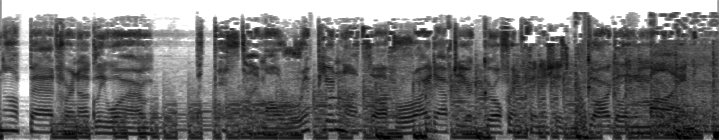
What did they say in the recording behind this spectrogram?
Not bad for an ugly worm. But this time I'll rip your nuts off right after your girlfriend finishes gargling mine.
